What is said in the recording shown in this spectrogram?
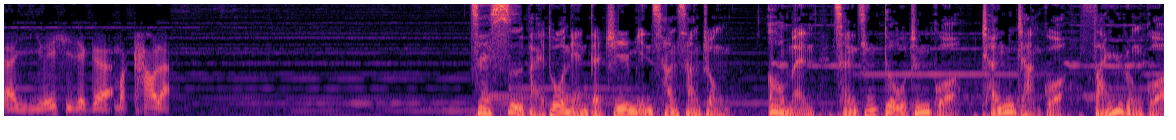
呃以为是这个马靠了。在四百多年的殖民沧桑中，澳门曾经斗争过。成长过，繁荣过，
